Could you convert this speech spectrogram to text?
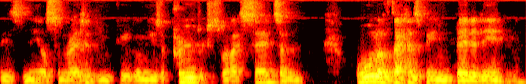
is Nielsen rated and Google News approved, which is what I said. So all of that has been bedded in.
